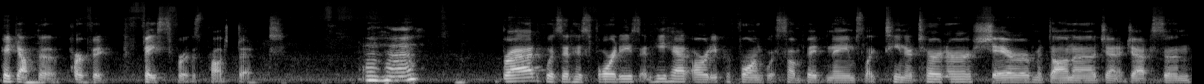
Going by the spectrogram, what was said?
pick out the perfect face for this project. Mm-hmm. Brad was in his 40s and he had already performed with some big names like Tina Turner, Cher, Madonna, Janet Jackson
